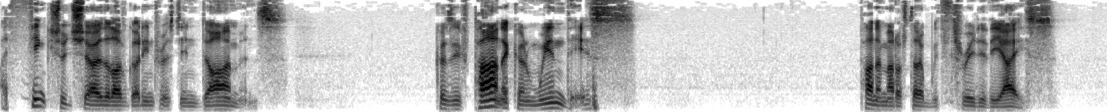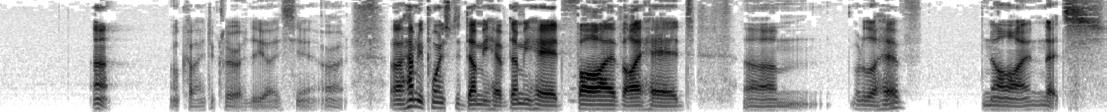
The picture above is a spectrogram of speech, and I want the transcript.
I think should show that I've got interest in diamonds. Because if partner can win this, partner might have started with three to the ace. Ah, okay, declare the ace, yeah, all right. Uh, how many points did dummy have? Dummy had five, I had, um, what did I have? Nine, that's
